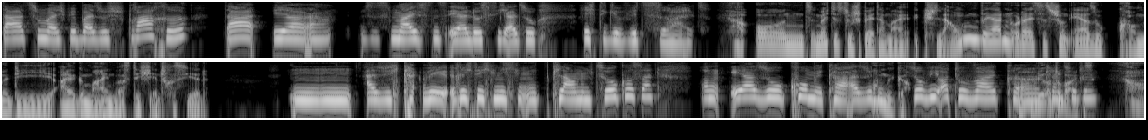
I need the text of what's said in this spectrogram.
da zum Beispiel bei so Sprache, da eher, ist es meistens eher lustig, also richtige Witze halt. Und möchtest du später mal Clown werden oder ist es schon eher so Comedy allgemein, was dich interessiert? Mm, Also ich kann, will richtig nicht ein Clown im Zirkus sein, sondern eher so Komiker, also Komiker. so wie Otto Walker. Wie Otto? Oh,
